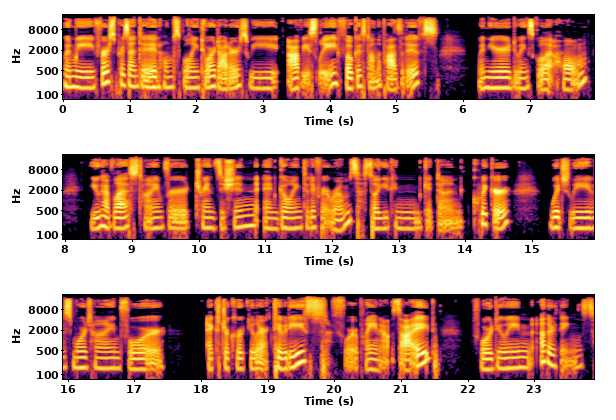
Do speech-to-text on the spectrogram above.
When we first presented homeschooling to our daughters, we obviously focused on the positives when you're doing school at home, you have less time for transition and going to different rooms, so you can get done quicker, which leaves more time for extracurricular activities, for playing outside, for doing other things.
